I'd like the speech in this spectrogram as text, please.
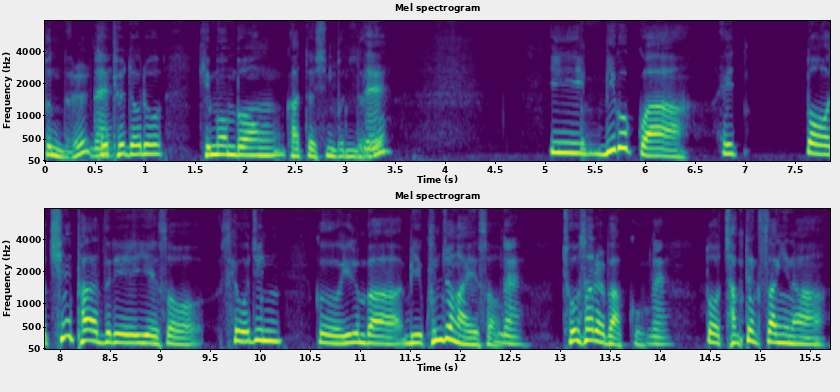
분들, 네. 대표적으로 김원봉 같으신 분들, 네. 이 미국과 또 친일파들에 의해서 세워진 그 이른바 미 군정하에서 네. 조사를 받고 네. 또 장택상이나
